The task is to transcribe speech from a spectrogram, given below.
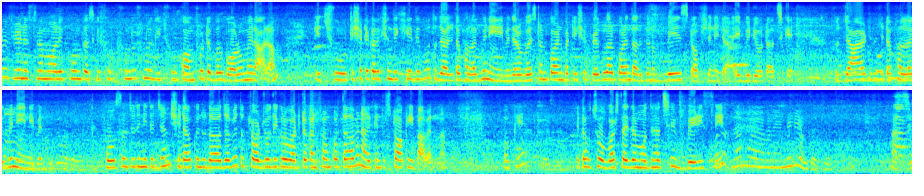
হ্যালো ফ্রেন্ড আসসালামু আলাইকুম। তো আজকে খুব সুন্দর সুন্দর কিছু কমফোর্টেবল গরমের আরাম কিছু টি শার্টের কালেকশন দেখিয়ে দেবো। তো যার যেটা ভালো লাগবে নিয়ে নেবেন যারা ওয়েস্টার্ন পরেন বা টি শার্ট রেগুলার পরেন তাদের জন্য বেস্ট অপশন এটা এই ভিডিওটা আজকে। তো যার যেটা ভালো লাগবে নিয়ে নেবেন। হোলসেল যদি নিতে চান সেটাও কিন্তু দেওয়া যাবে। তো চট জলদি করে অর্ডারটা কনফার্ম করতে হবে না কিন্তু স্টকেই পাবেন না। ওকে এটা হচ্ছে ওভার সাইজের মধ্যে আছে বেরি মানে মিডিয়াম আছে। আচ্ছা।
